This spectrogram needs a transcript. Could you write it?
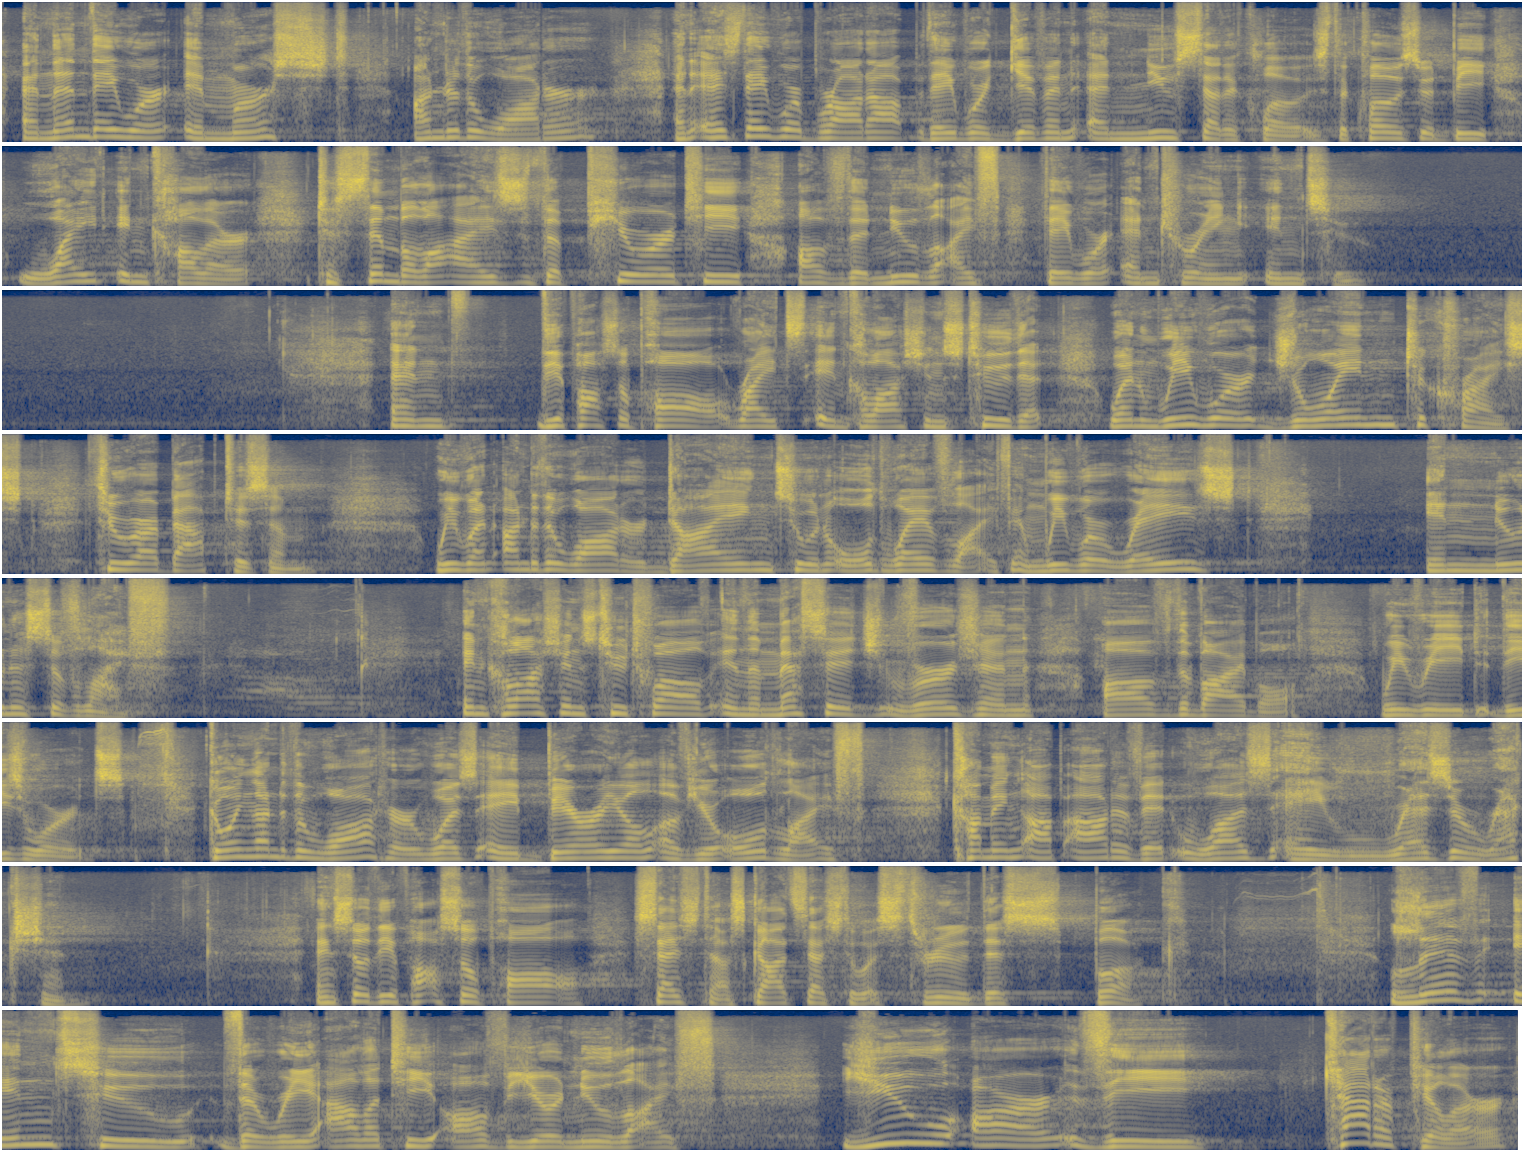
and then they were immersed under the water. And as they were brought up, they were given a new set of clothes. The clothes would be white in color to symbolize the purity of the new life they were entering into. And the Apostle Paul writes in Colossians 2 that when we were joined to Christ through our baptism, we went under the water, dying to an old way of life, and we were raised in newness of life. In Colossians 2:12 in the message version of the Bible, we read these words. Going under the water was a burial of your old life. Coming up out of it was a resurrection. And so the apostle Paul says to us, God says to us through this book, live into the reality of your new life. You are the caterpillar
